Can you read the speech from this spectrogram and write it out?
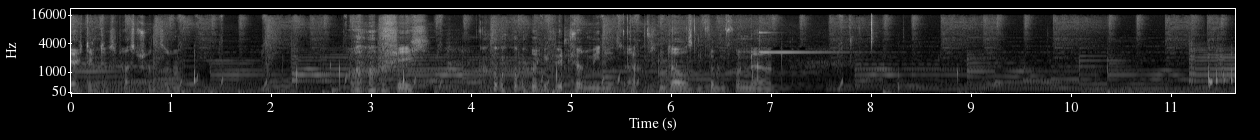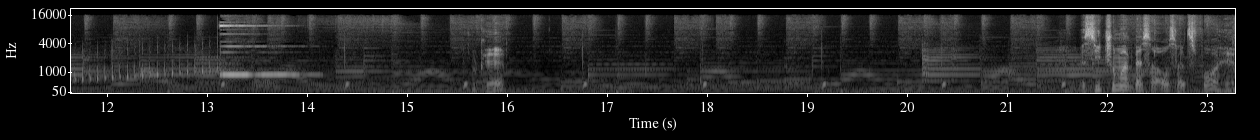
Ja, ich denke, das passt schon so. Hoffe ich. ich bin schon minus 18.500. Okay. Es sieht schon mal besser aus als vorher.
